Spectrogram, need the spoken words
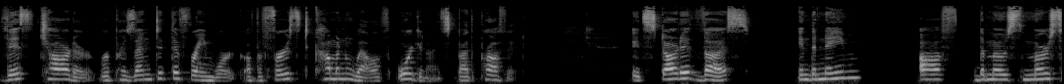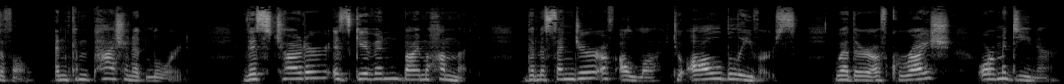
This charter represented the framework of the first commonwealth organized by the Prophet. It started thus, in the name of the most merciful and compassionate Lord. This charter is given by Muhammad, the messenger of Allah to all believers, whether of Quraysh or Medina,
